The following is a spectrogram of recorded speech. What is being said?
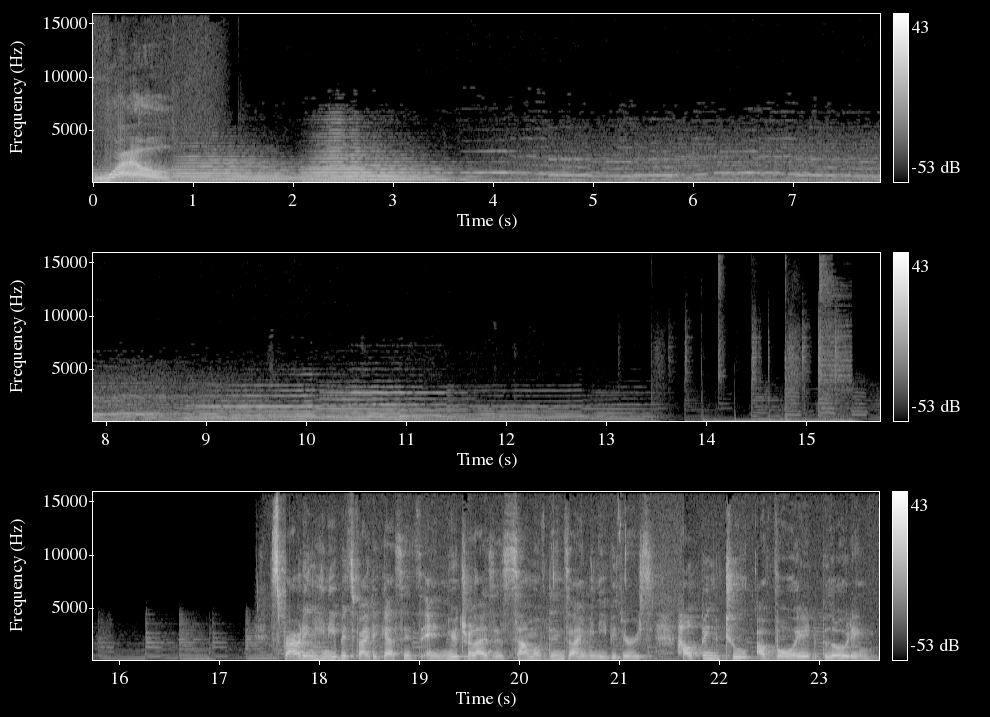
Well, Sprouting inhibits phytic acids and neutralizes some of the enzyme inhibitors, helping to avoid bloating.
